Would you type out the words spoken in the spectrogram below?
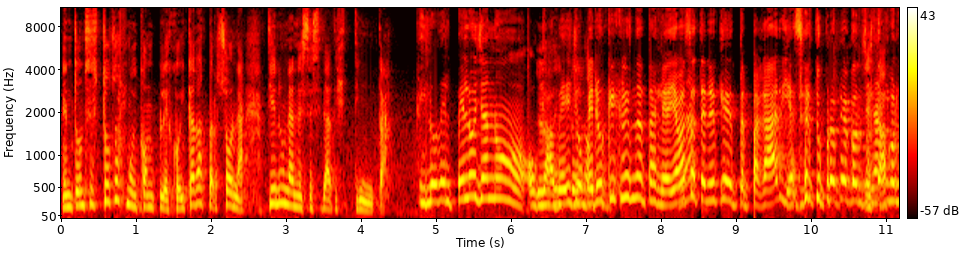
Entonces todo es muy complejo y cada persona tiene una necesidad distinta. Y lo del pelo ya no, o Lo cabello. pelo. ¿Pero qué crees, Natalia? Ya vas a tener que te pagar y hacer tu propia consulta porque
